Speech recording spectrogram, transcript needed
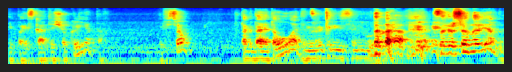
и поискать еще клиентов. И все. Тогда это уладится. И уже кризиса не будет. Да, совершенно верно.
